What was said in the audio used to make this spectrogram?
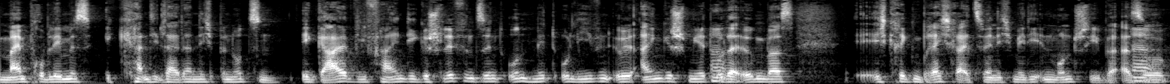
Mein Problem ist, ich kann die leider nicht benutzen. Egal wie fein die geschliffen sind und mit Olivenöl eingeschmiert oder irgendwas. Ich kriege einen Brechreiz, wenn ich mir die in den Mund schiebe. Also Ja.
